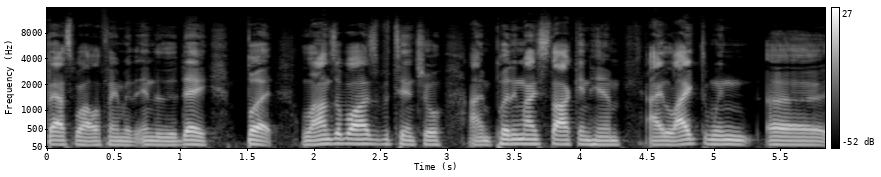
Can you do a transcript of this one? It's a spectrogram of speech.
Basketball Hall of Fame at the end of the day. But Lonzo Ball has potential. I'm putting my stock in him. I liked when uh,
